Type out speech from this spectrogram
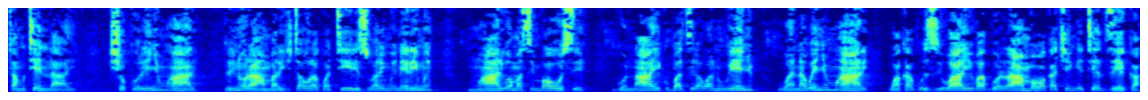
tamutendai. Shoko renyu mwari rinoramba richitaura kwatiri zuva rimwe nerimwe. Mwari wamasimba ose gonai kubatsira vanhu venyu vana venyu mwari wakakuziwai vagoramba wakachengetedzeka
